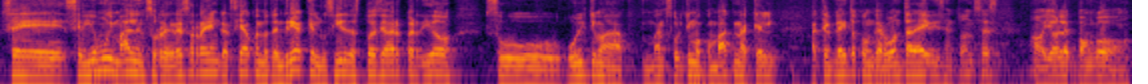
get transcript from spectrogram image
se, se vio muy mal en su regreso Ryan García cuando tendría que lucir después de haber perdido su última, su último combate en aquel, aquel pleito con Gervonta Davis. Entonces, no, yo le pongo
